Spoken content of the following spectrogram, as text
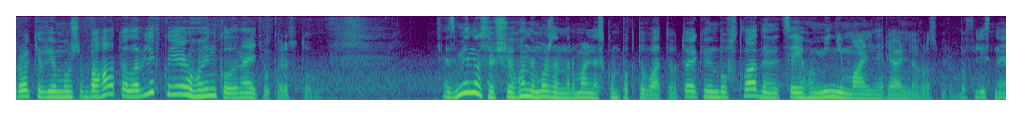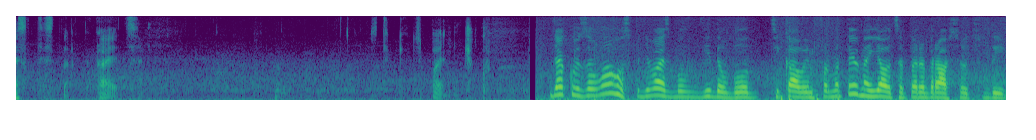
Років йому вже багато, але влітку я його інколи навіть використовую. З мінусів, що його не можна нормально скомпактувати. Ото як він був складений, це його мінімальний реально розмір, бо фліс не стикається. Ось такий от спальничок. Дякую за увагу. Сподіваюсь, бо відео було цікаво і інформативне. Я оце перебрався от сюди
